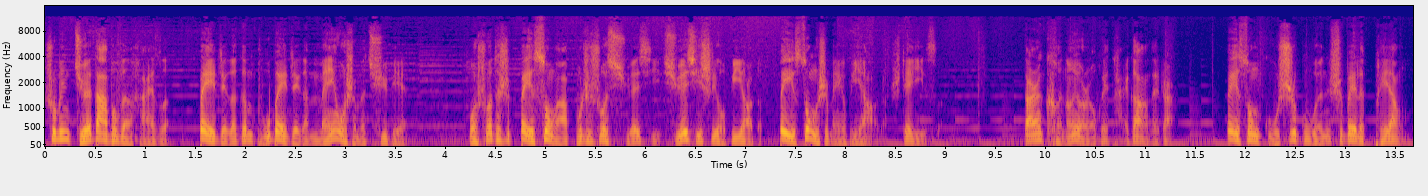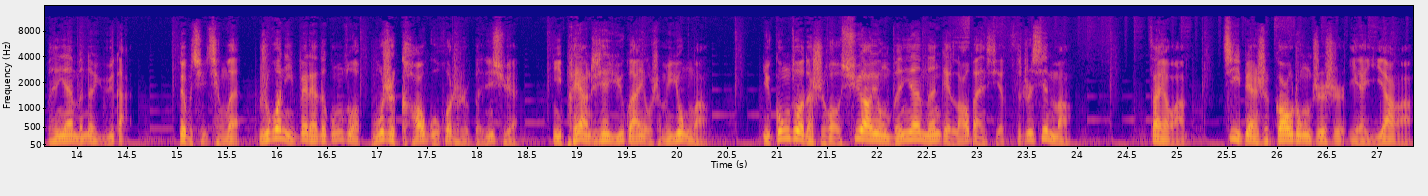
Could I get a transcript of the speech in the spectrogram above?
说明绝大部分孩子背这个跟不背这个没有什么区别。我说的是背诵啊，不是说学习，学习是有必要的，背诵是没有必要的，是这意思。当然，可能有人会抬杠，在这儿，背诵古诗古文是为了培养文言文的语感。对不起，请问，如果你未来的工作不是考古或者是文学，你培养这些语感有什么用吗？你工作的时候需要用文言文给老板写辞职信吗？再有啊，即便是高中知识也一样啊。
